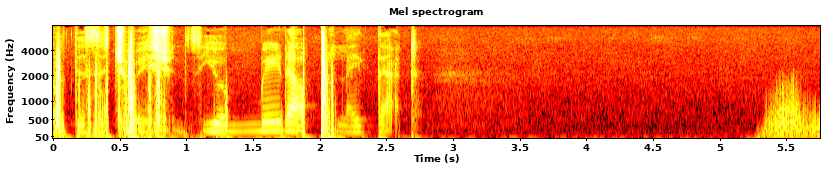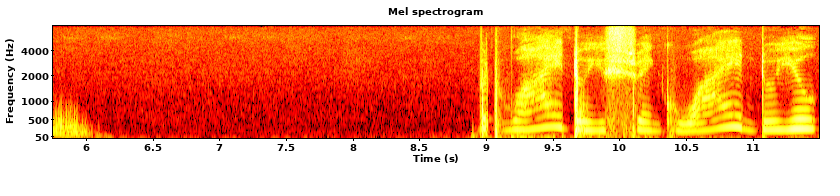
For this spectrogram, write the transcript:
with the situations. You are made up like that. But why do you shrink? Why do you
